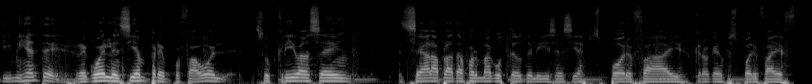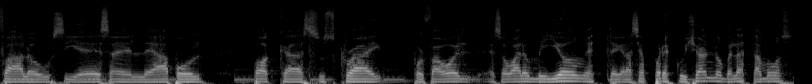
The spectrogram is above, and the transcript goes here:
Y mi gente, recuerden siempre, por favor, suscríbanse, en- sea la plataforma que usted utilice, si es Spotify, creo que Spotify es Follow, si es el Apple Podcast, subscribe, por favor, eso vale un millón. Este, gracias por escucharnos, ¿verdad? Estamos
